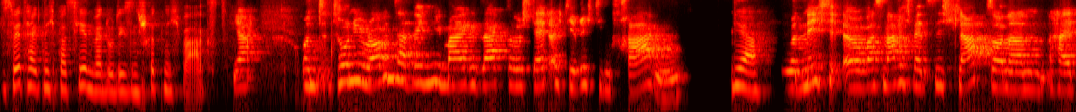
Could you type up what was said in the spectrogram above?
das wird halt nicht passieren, wenn du diesen Schritt nicht wagst. Ja, und Tony Robbins hat irgendwie mal gesagt, so stellt euch die richtigen Fragen. Ja. Und nicht, äh, was mache ich, wenn es nicht klappt, sondern halt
